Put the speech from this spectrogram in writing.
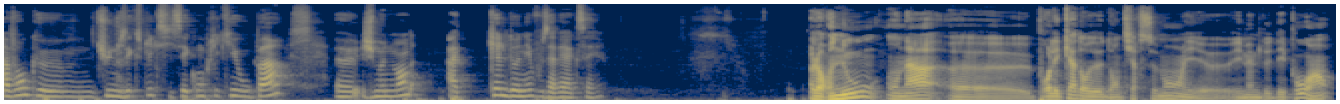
Avant que tu nous expliques si c'est compliqué ou pas, euh, je me demande à quelles données vous avez accès alors nous, on a, euh, pour les cadres d'entiercement et, même de dépôt, hein,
